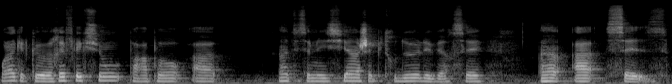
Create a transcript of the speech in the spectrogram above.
voilà quelques réflexions par rapport à 1 Thessaloniciens chapitre 2, les versets 1 à 16.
